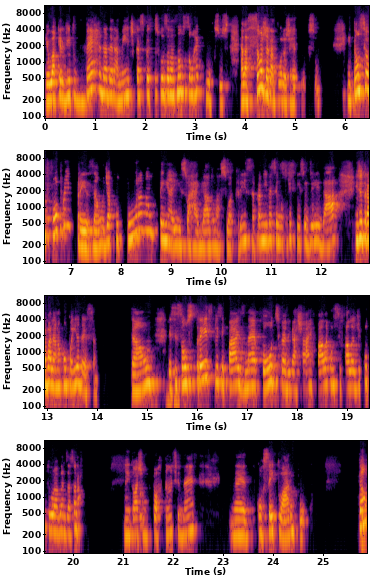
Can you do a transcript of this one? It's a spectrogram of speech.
Eu acredito verdadeiramente que as pessoas elas não são recursos, elas são geradoras de recurso. Então, se eu for para uma empresa onde a cultura não tenha isso arraigado na sua crença, para mim vai ser muito difícil de lidar e de trabalhar na companhia dessa. Então, esses são os três principais né, pontos que a Edgar Schein fala quando se fala de cultura organizacional. Então, acho importante né, né, conceituar um pouco. Então,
